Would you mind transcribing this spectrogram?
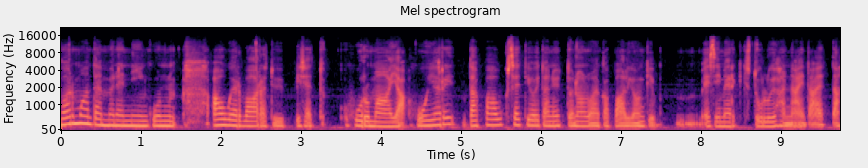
varmaan tämmöinen niin kuin Auervaara-tyyppiset hurmaa- ja huijaritapaukset, joita nyt on ollut aika paljonkin esimerkiksi tullut ihan näitä, että,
